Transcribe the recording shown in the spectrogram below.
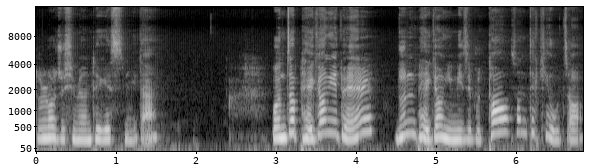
눌러주시면 되겠습니다. 먼저 배경이 될 눈 배경 이미지부터 선택해 오죠.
